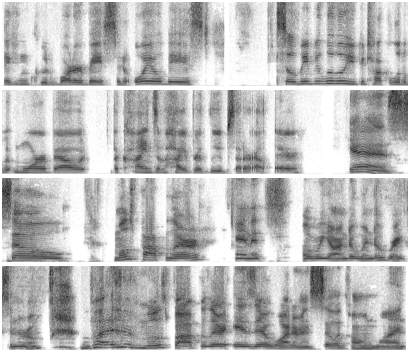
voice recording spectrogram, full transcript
They can include water based and oil based. So maybe Lulu, you could talk a little bit more about the kinds of hybrid lubes that are out there. Yes. So most popular, and it's over yonder window breaks in the room, but most popular is their water and silicone one.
